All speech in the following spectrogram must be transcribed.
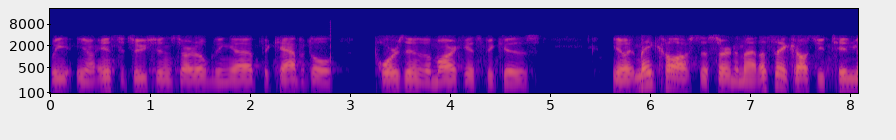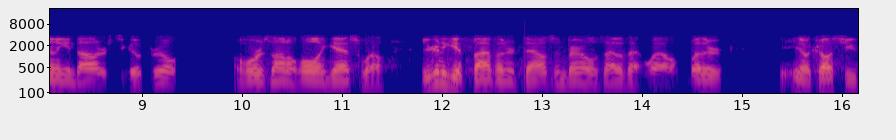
we you know institutions start opening up. The capital pours into the markets because you know it may cost a certain amount. Let's say it costs you ten million dollars to go drill a horizontal oil and gas well. You're going to get 500,000 barrels out of that well. Whether you know it costs you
